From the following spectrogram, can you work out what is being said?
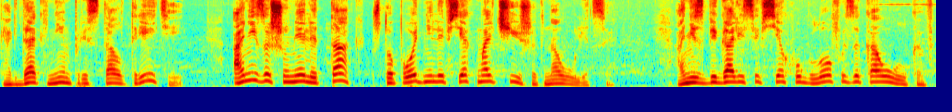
Когда к ним пристал третий, они зашумели так, что подняли всех мальчишек на улице. Они сбегались из всех углов и закоулков,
